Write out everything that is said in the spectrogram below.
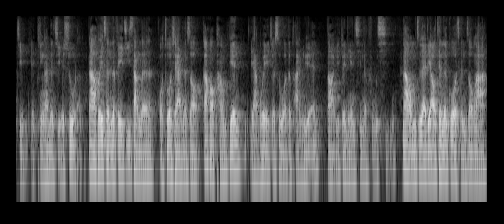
结也平安的结束了。那回程的飞机上呢，我坐下来的时候，刚好旁边两位就是我的团员啊，一对年轻的。夫妻，那我们就在聊天的过程中啊，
